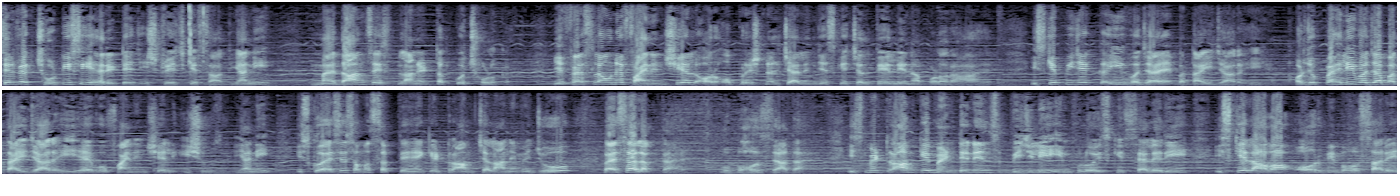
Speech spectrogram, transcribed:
सिर्फ़ एक छोटी सी हेरिटेज स्ट्रेच के साथ, यानी मैदान से इस प्लानिट तक को छोड़कर। यह फैसला उन्हें फाइनेंशियल और ऑपरेशनल चैलेंजेस के चलते लेना पड़ रहा है। इसके पीछे कई वजहें बताई जा रही है। और जो पहली वजह बताई जा रही है, वो फाइनेंशियल इश्यूज़ है। यानी इसको ऐसे समझ सकते हैं कि ट्राम चलाने में जो पैसा लगता है, वो बहुत ज़्यादा है। इसमें ट्राम के मेंटेनेंस बिजली एम्प्लॉयज़ की सैलरी इसके अलावा और भी बहुत सारे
